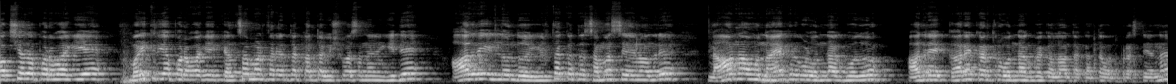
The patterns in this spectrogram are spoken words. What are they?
ಪಕ್ಷದ ಪರವಾಗಿಯೇ, ಮೈತ್ರಿಯ ಪರವಾಗಿ ಕೆಲಸ ಮಾಡ್ತಾರೆ ಅಂತಕ್ಕಂಥ ವಿಶ್ವಾಸ ನನಗಿದೆ. ಆದರೆ ಇಲ್ಲೊಂದು ಇರ್ತಕ್ಕಂಥ ಸಮಸ್ಯೆ ಏನು ಅಂದರೆ, ನಾವು ನಾವು ನಾಯಕರುಗಳು ಒಂದಾಗ್ಬೋದು. ಆದರೆ ಕಾರ್ಯಕರ್ತರು ಒಂದಾಗಬೇಕಲ್ಲ ಅಂತಕ್ಕಂಥ ಒಂದು ಪ್ರಶ್ನೆಯನ್ನು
